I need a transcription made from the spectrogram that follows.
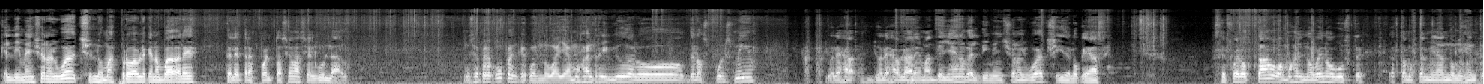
que el Dimensional Watch lo más probable que nos va a dar es teletransportación hacia algún lado. No se preocupen que cuando vayamos al review de, los pulls míos, yo les, yo les hablaré más de lleno del Dimensional Watch y de lo que hace. Ese fue el octavo, vamos al noveno booster. Ya estamos terminando, mi gente.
